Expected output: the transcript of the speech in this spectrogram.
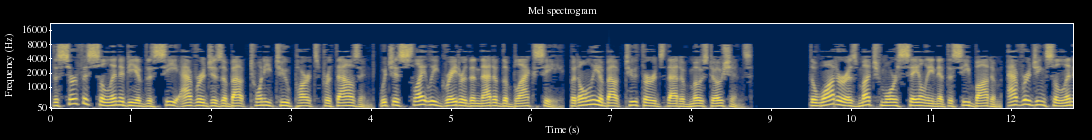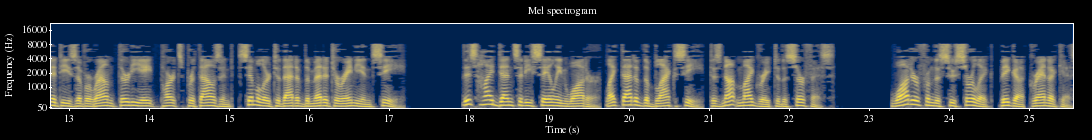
The surface salinity of the sea averages about 22 parts per thousand, which is slightly greater than that of the Black Sea, but only about two-thirds that of most oceans. The water is much more saline at the sea bottom, averaging salinities of around 38 parts per thousand, similar to that of the Mediterranean Sea. This high-density saline water, like that of the Black Sea, does not migrate to the surface. Water from the Susurluk, Biga Granicus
